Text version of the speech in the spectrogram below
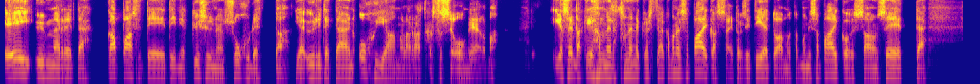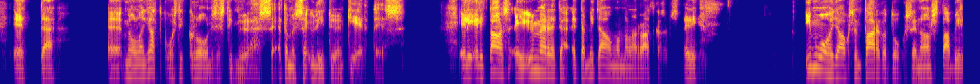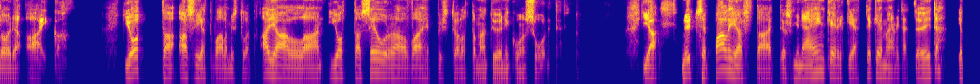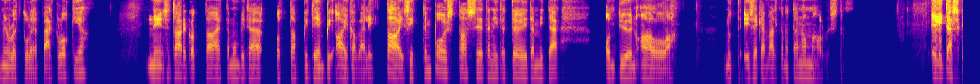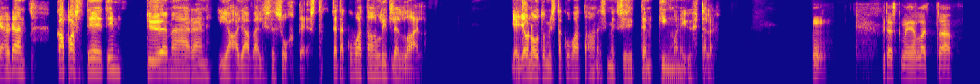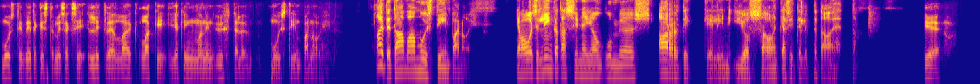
ei ymmärretä kapasiteetin ja kysynnän suhdetta ja yritetään ohjaamalla ratkaista se ongelma. Ja sen takia meillä todennäköisesti aika monessa paikassa, ei tosi tietoa, mutta monissa paikoissa on se, että, että me ollaan jatkuvasti kroonisesti myöhässä ja tämmöisessä ylityön kierteessä. Eli, eli taas ei ymmärretä, että mitä ongelmalla on ratkaisemassa. Eli imuohjauksen tarkoituksena on stabiloida aika, jotta asiat valmistuvat ajallaan, jotta seuraava vaihe pystyy aloittamaan työ niin kuin on suunniteltu. Ja nyt se paljastaa, että jos minä en kerkeä tekemään niitä töitä ja minulle tulee backlogia, niin se tarkoittaa, että mun pitää ottaa pitempi aikaväli tai sitten poistaa sieltä niitä töitä, mitä on työn alla, mutta ei sekään välttämättä aina ole mahdollista. Eli tässä käydään kapasiteetin, työmäärän ja ajan välisestä suhteesta. Tätä kuvataan Lidlen lailla. Ja jonoutumista kuvataan esimerkiksi sitten Kingmanin yhtälö. Hmm. Pitäisikö meidän laittaa muistin virkistämiseksi Lidlen laki ja Kingmanin yhtälö muistiinpanoihin? Laitetaan vaan muistiinpanoihin. Ja mä voisin linkata sinne jonkun myös artikkelin, jossa olen käsitellyt tätä aihetta. Hienoa.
